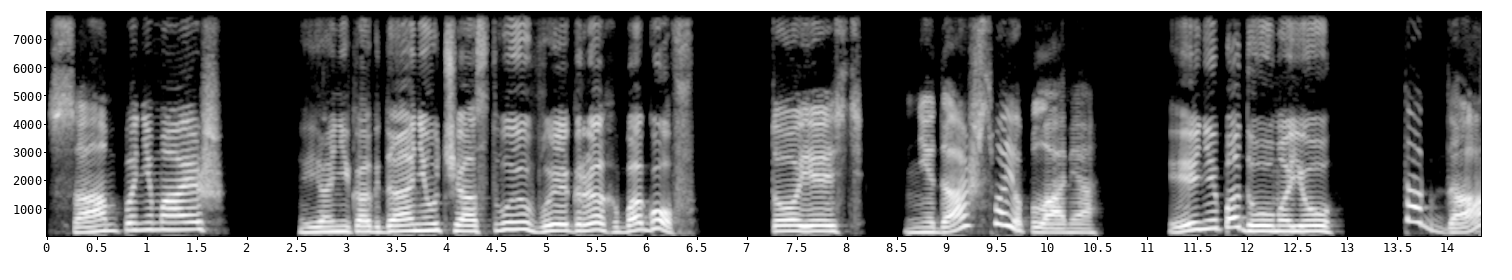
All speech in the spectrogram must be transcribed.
«Сам понимаешь?» «Я никогда не участвую в играх богов». «То есть не дашь свое пламя?» «И не подумаю», «Тогда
